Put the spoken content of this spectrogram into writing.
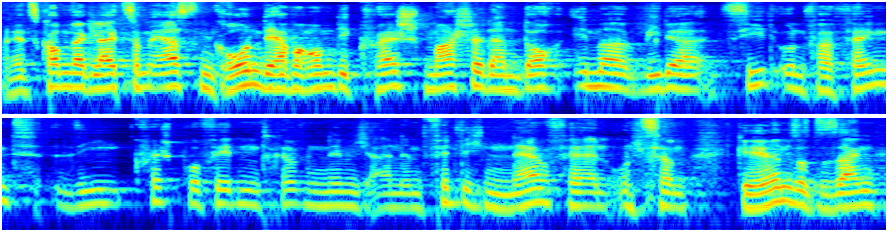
Und jetzt kommen wir gleich zum ersten Grund, ja, warum die Crash-Masche dann doch immer wieder zieht und verfängt. Die Crash-Propheten treffen nämlich einen empfindlichen Nerv her in unserem Gehirn sozusagen.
